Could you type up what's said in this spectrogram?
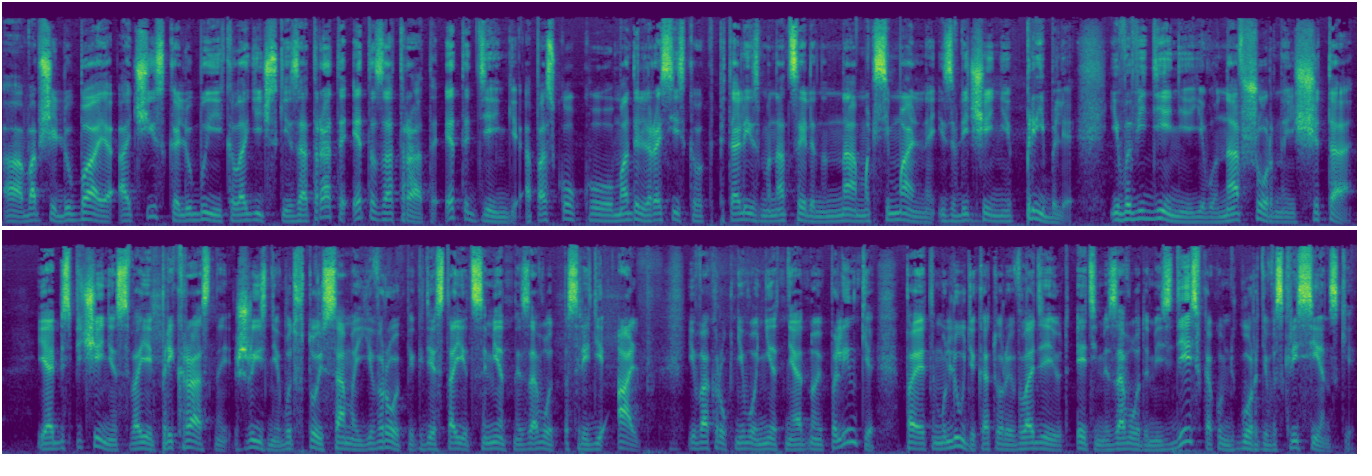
а вообще любая очистка, любые экологические затраты – это затраты, это деньги. А поскольку модель российского капитализма нацелена на максимальное извлечение прибыли и выведение его на офшорные счета – и обеспечение своей прекрасной жизни вот в той самой Европе, где стоит цементный завод посреди Альп, и вокруг него нет ни одной пылинки, поэтому люди, которые владеют этими заводами здесь, в каком-нибудь городе Воскресенске,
